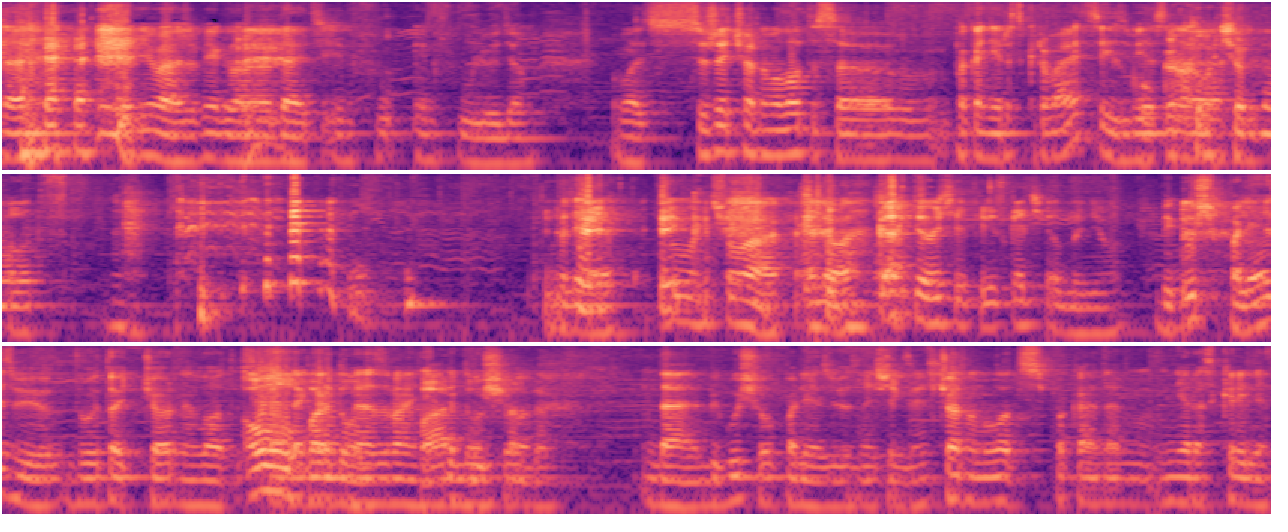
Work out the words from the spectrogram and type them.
Да, не важно, мне главное дать инфу, инфу людям. Вот, сюжет Черного Лотоса э, пока не раскрывается, известно. Какого черного лотоса? Блин, ну, чувак, алло. Как ты вообще перескочил на него? Бегущий по лезвию, двойной черный лотос. О, пардон, название пардон, бегущего. пардон. Да, бегущего по лезвию. Значит, Нифига в черном лотосе пока нам не раскрыли,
